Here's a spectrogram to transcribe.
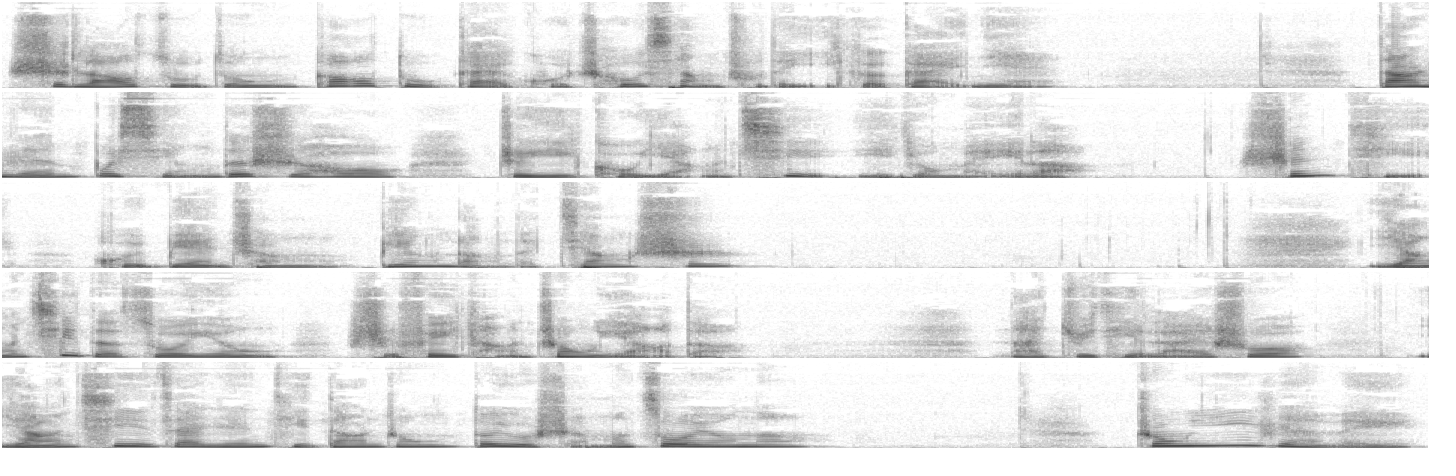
是老祖宗高度概括抽象出的一个概念。当人不行的时候，这一口阳气也就没了，身体会变成冰冷的僵尸。阳气的作用是非常重要的。那具体来说，阳气在人体当中都有什么作用呢？中医认为，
